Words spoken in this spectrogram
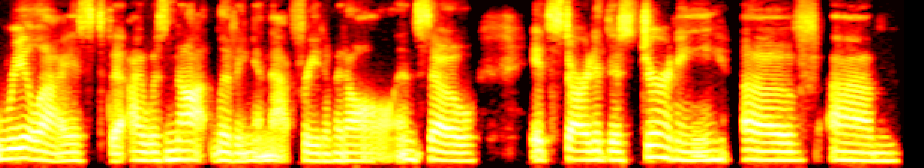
realized that I was not living in that freedom at all. And so it started this journey of um,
